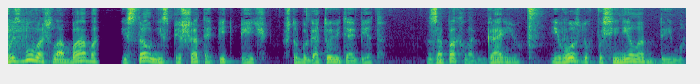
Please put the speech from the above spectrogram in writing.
В избу вошла баба и стал не спеша топить печь, чтобы готовить обед. Запахло гарью, и воздух посинел от дыма.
